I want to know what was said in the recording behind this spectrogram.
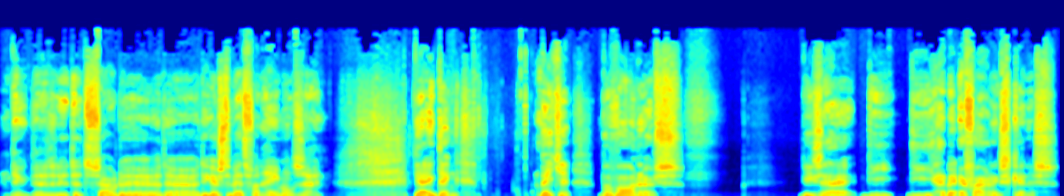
Ik denk dat dat zou de, de, de eerste wet van hemel zijn. Ja, ik denk, weet je, bewoners die, zijn, die, die hebben ervaringskennis.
